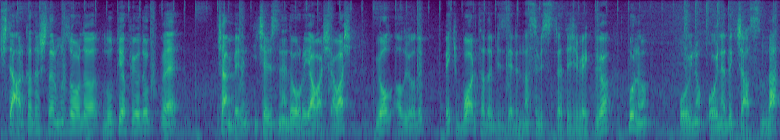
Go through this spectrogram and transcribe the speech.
İşte arkadaşlarımızla orada loot yapıyorduk ve çemberin içerisine doğru yavaş yavaş yol alıyorduk. Peki bu haritada bizleri nasıl bir strateji bekliyor? Bunu oyunu oynadıkça aslında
